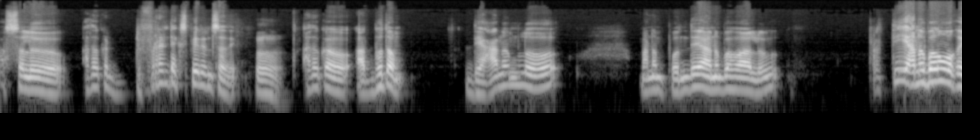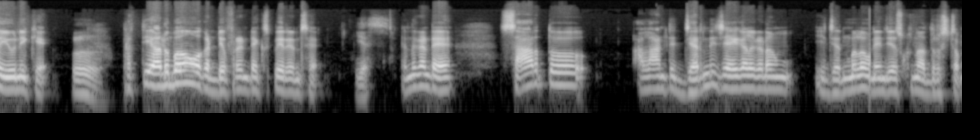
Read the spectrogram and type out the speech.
అసలు అదొక డిఫరెంట్ ఎక్స్పీరియన్స్ అది. అదొక అద్భుతం. ధ్యానంలో మనం పొందే అనుభవాలు ప్రతి అనుభవం ఒక యూనికే. ప్రతి అనుభవం ఒక డిఫరెంట్ ఎక్స్పీరియన్సే. ఎస్ ఎందుకంటే సార్తో అలాంటి జర్నీ చేయగలగడం ఈ జన్మలో నేను చేసుకున్న అదృష్టం.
